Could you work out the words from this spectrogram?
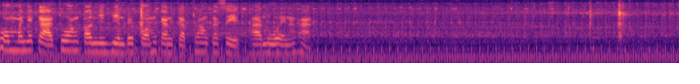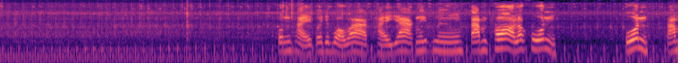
ชมบรรยากาศช่วงตอนเย็นๆไปพร้อมกันกับช่องเกษตรพารวยนะคะ คนไถก็จะบอกว่าไถยากนิดนึงตามท่อแล้วคุณ คุณตาม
